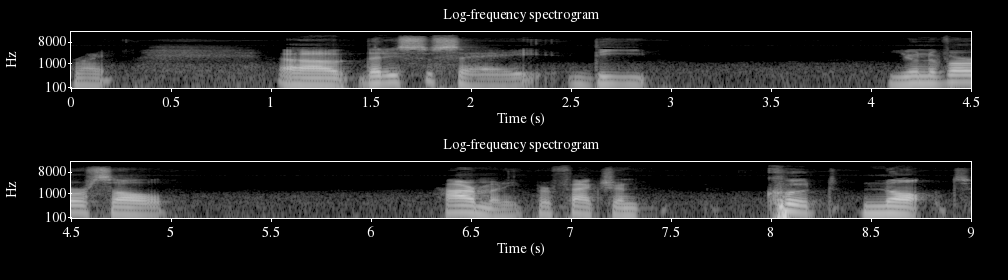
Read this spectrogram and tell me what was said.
Right? Uh, that is to say, the universal harmony, perfection, could not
